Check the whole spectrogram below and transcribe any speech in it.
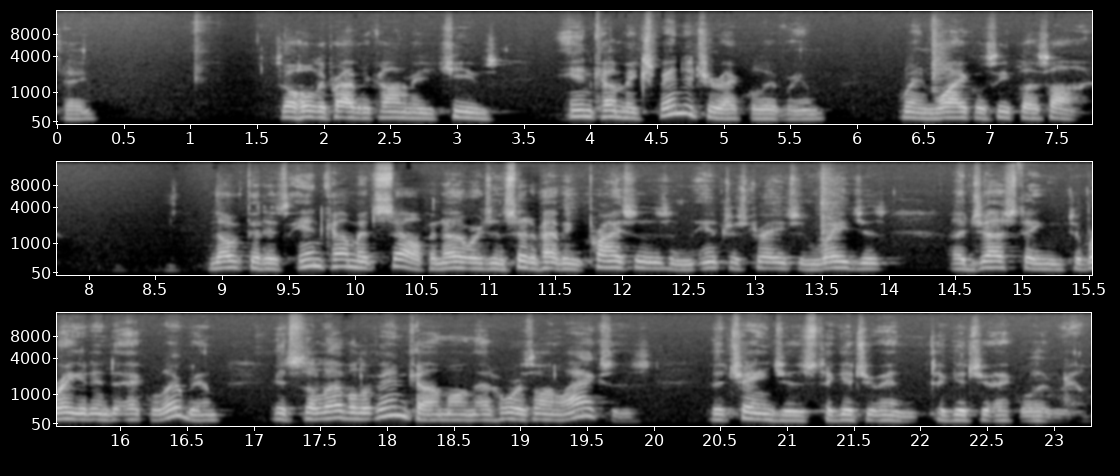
Okay. So a wholly private economy achieves income expenditure equilibrium when y equals c plus i. Note that it's income itself. In other words, instead of having prices and interest rates and wages adjusting to bring it into equilibrium, it's the level of income on that horizontal axis that changes to get you in to get you equilibrium.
